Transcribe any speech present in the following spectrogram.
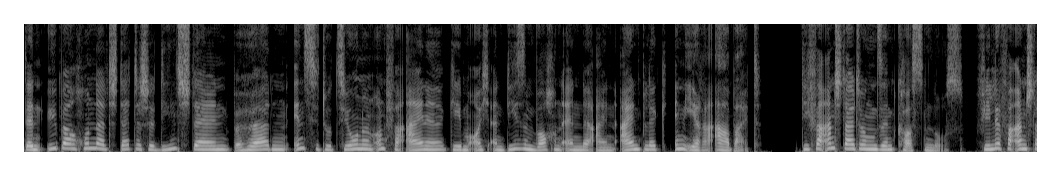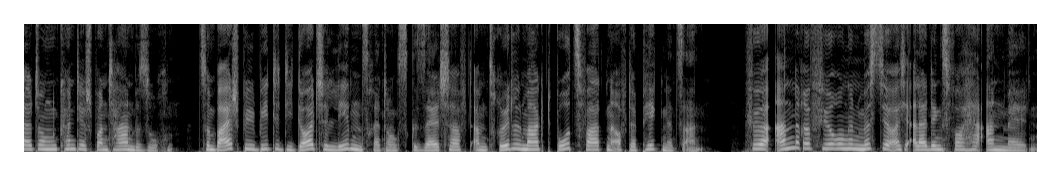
denn über 100 städtische Dienststellen, Behörden, Institutionen und Vereine geben euch an diesem Wochenende einen Einblick in ihre Arbeit. Die Veranstaltungen sind kostenlos. Viele Veranstaltungen könnt ihr spontan besuchen. Zum Beispiel bietet die Deutsche Lebensrettungsgesellschaft am Trödelmarkt Bootsfahrten auf der Pegnitz an. Für andere Führungen müsst ihr euch allerdings vorher anmelden.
